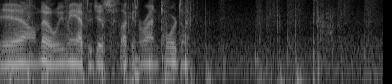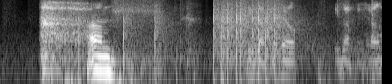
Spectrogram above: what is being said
Yeah, I don't know. We may have to just fucking run towards them. Um. He's up the hill. He's up the hill.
